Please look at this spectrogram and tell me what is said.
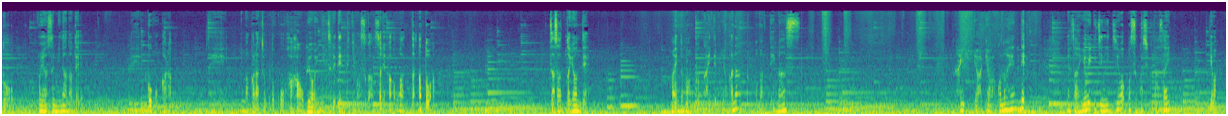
とお休みなので、えー、午後から今からちょっとこう母を病院に連れて行ってきますがそれが終わった後はざざっと読んでマインドマップ書いてみようかなと思っています。はいでは今日はこの辺で。皆さん良い一日をお過ごしください。では。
